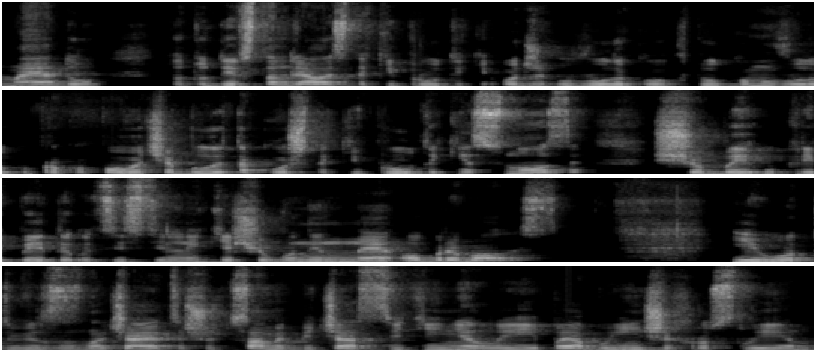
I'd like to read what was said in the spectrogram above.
меду, то туди вставлялись такі прутики. Отже, у вулику, втулкому вулику Прокоповича були також такі прутики, снози, щоби укріпити оці стільники, щоб вони не обривалися. І от зазначається, що саме під час цвітіння липи або інших рослин,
